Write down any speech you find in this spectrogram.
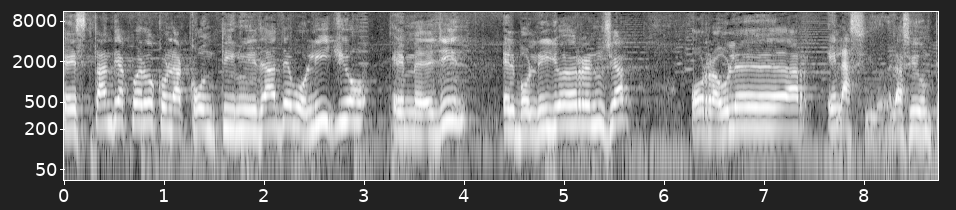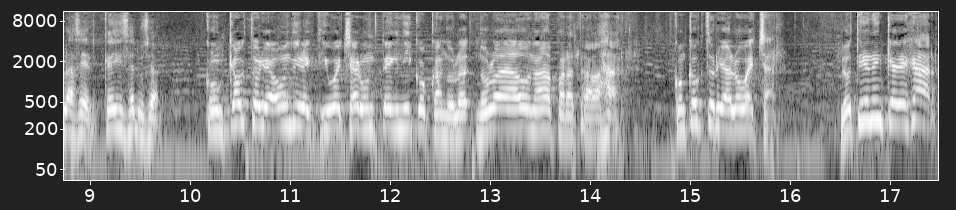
¿están de acuerdo con la continuidad de Bolillo en Medellín? ¿El Bolillo debe renunciar? ¿O Raúl le debe dar el ácido? El ácido un placer. ¿Qué dice Luciano? ¿Con qué autoridad va un directivo echar un técnico cuando no le ha dado nada para trabajar? ¿Con qué autoridad lo va a echar? Lo tienen que dejar.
